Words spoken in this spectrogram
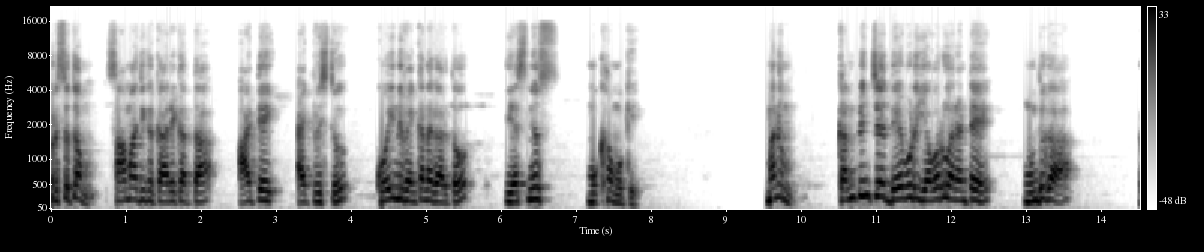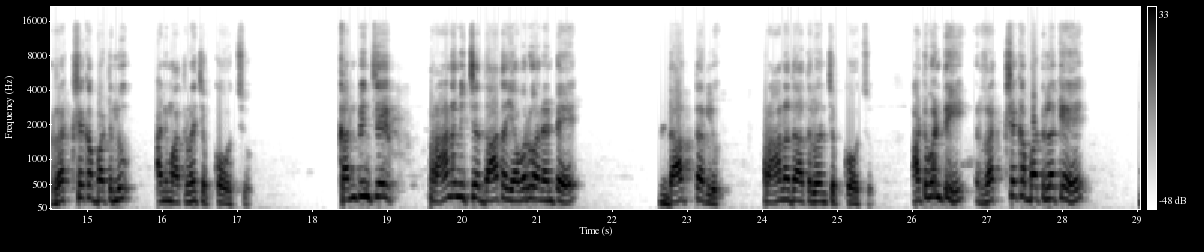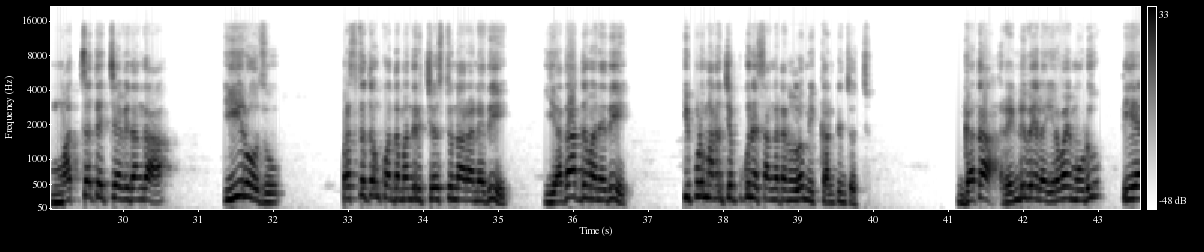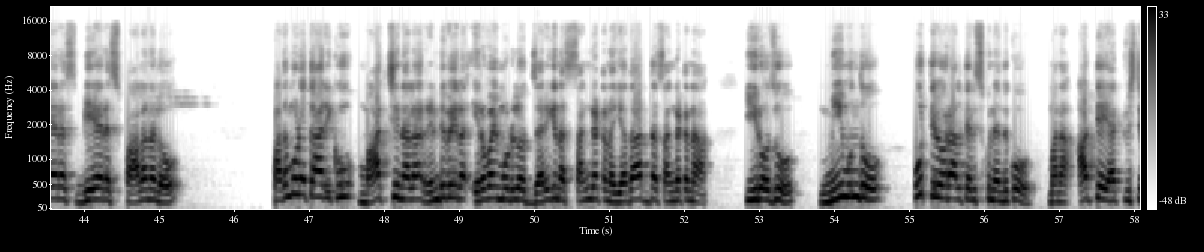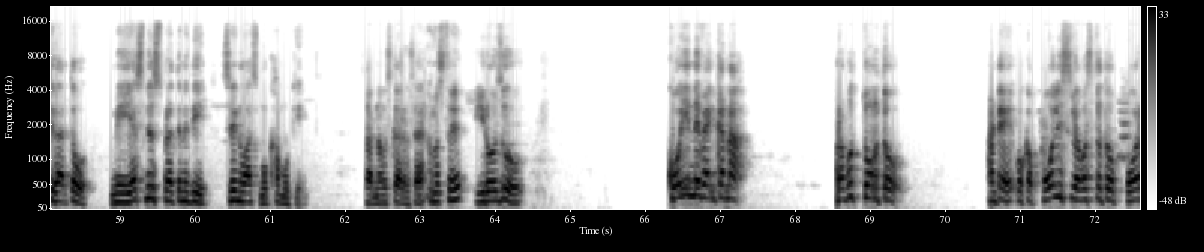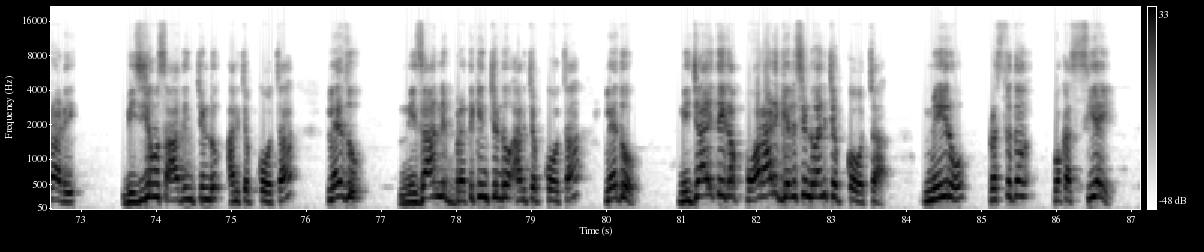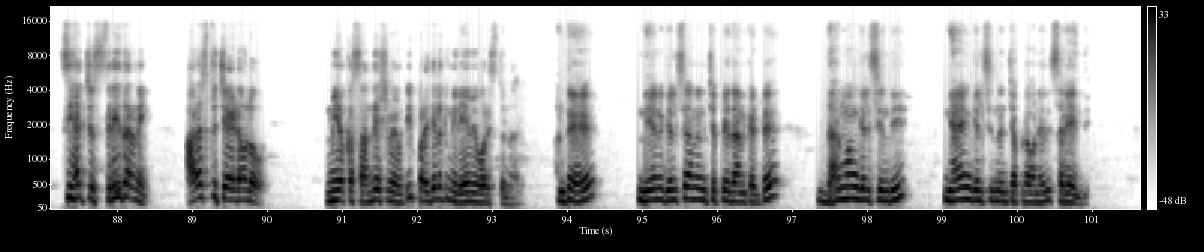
ప్రస్తుతం సామాజిక కార్యకర్త ఆర్టీఐ యాక్టివిస్టు కోయిని వెంకన్న గారితో ఎస్ న్యూస్ ముఖాముఖి. మనం కనిపించే దేవుడు ఎవరు అని అంటే ముందుగా రక్షక భటులు అని మాత్రమే చెప్పుకోవచ్చు. కనిపించే ప్రాణమిచ్చే దాత ఎవరు అని అంటే డాక్టర్లు ప్రాణదాతలు అని చెప్పుకోవచ్చు. అటువంటి రక్షక భటులకే మచ్చ తెచ్చే విధంగా ఈరోజు ప్రస్తుతం కొంతమంది చేస్తున్నారనేది యథార్థం అనేది ఇప్పుడు మనం చెప్పుకునే సంఘటనలో మీకు కనిపించవచ్చు గత రెండు వేల ఇరవై మూడు టిఆర్ఎస్ బిఆర్ఎస్ పాలనలో పదమూడో తారీఖు మార్చి నెల రెండు వేల ఇరవై మూడులో జరిగిన సంఘటన యథార్థ సంఘటన ఈరోజు మీ ముందు పూర్తి వివరాలు తెలుసుకునేందుకు మన ఆర్టీఐ యాక్టివిస్ట్ గారితో మీ ఎస్ న్యూస్ ప్రతినిధి శ్రీనివాస్ ముఖాముఖి. సార్ నమస్కారం సార్. నమస్తే. ఈరోజు కోయిన్ని వెంకన్న ప్రభుత్వంతో అంటే ఒక పోలీస్ వ్యవస్థతో పోరాడి విజయం సాధించిండు అని చెప్పుకోవచ్చా? లేదు నిజాన్ని బ్రతికించిండు అని చెప్పుకోవచ్చా? లేదు నిజాయితీగా పోరాడి గెలిచిండు అని చెప్పుకోవచ్చా? మీరు ప్రస్తుతం ఒక సిఐ సిహెచ్ శ్రీధర్ని అరెస్ట్ చేయడంలో మీ యొక్క సందేశం ఏమిటి? ప్రజలకు మీరు ఏమి వివరిస్తున్నారు? అంటే నేను గెలిచానని చెప్పేదానికంటే ధర్మం గెలిచింది న్యాయం గెలిచిందని చెప్పడం అనేది సరైంది.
